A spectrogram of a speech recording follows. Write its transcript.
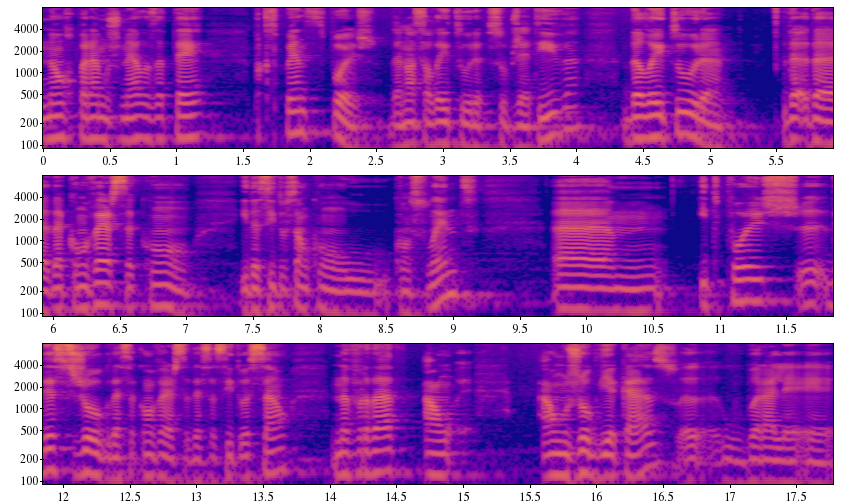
não reparamos nelas até porque depende depois da nossa leitura subjetiva, da leitura, da, da, da conversa com e da situação com o consulente, um, e depois eh, desse jogo, dessa conversa, dessa situação, na verdade, há um, há um jogo de acaso. Eh, o baralho é, é,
